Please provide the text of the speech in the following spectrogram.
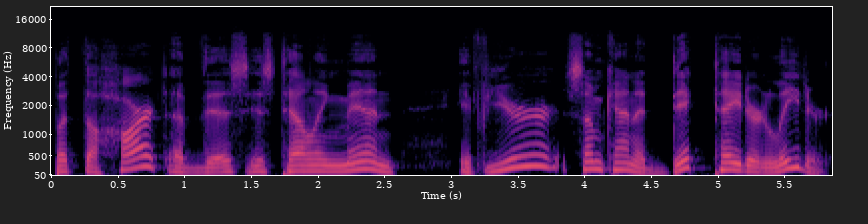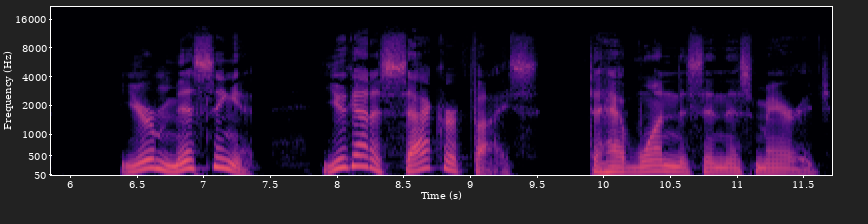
but the heart of this is telling men if you're some kind of dictator leader, you're missing it. You got to sacrifice to have oneness in this marriage.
